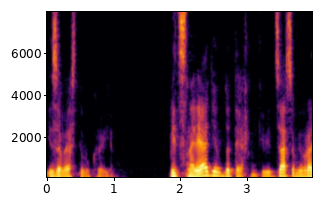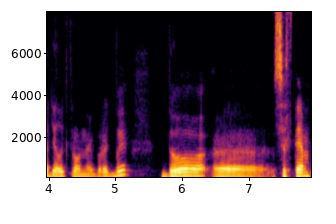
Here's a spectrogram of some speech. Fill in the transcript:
і завести в Україну. Від снарядів до техніки, від засобів радіоелектронної боротьби до е, систем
